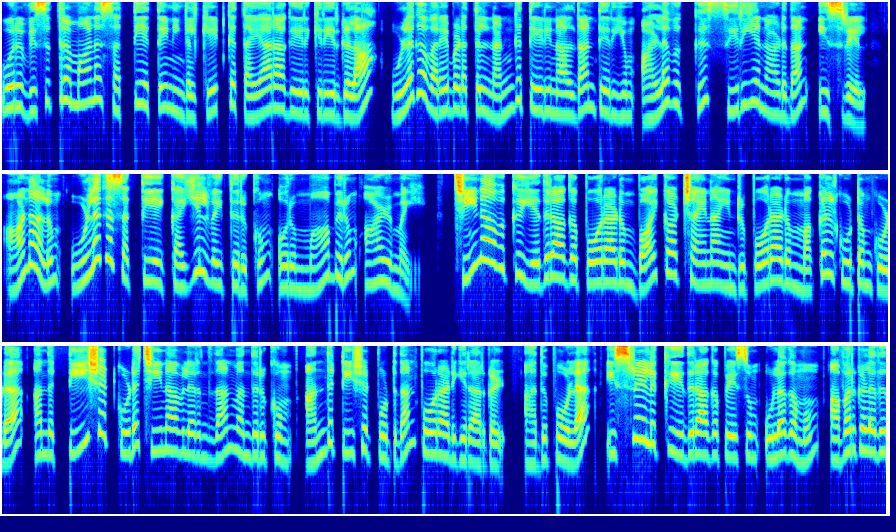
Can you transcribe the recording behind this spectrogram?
ஒரு விசித்திரமான சத்தியத்தை நீங்கள் கேட்க தயாராக இருக்கிறீர்களா? உலக வரைபடத்தில் நன்கு தேடினால்தான் தெரியும் அளவுக்கு சிறிய நாடுதான் இஸ்ரேல். ஆனாலும் உலக சக்தியை கையில் வைத்திருக்கும் ஒரு மாபெரும் ஆளுமை. சீனாவுக்கு எதிராக போராடும் பாய்காட் சைனா என்று போராடும் மக்கள் கூட்டம் கூட அந்த டீஷர்ட் கூட சீனாவிலிருந்து தான் வந்திருக்கும். அந்த டீஷர்ட் போட்டுதான் போராடுகிறார்கள். அதுபோல இஸ்ரேலுக்கு எதிராக பேசும் உலகமும் அவர்களது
